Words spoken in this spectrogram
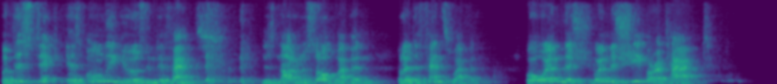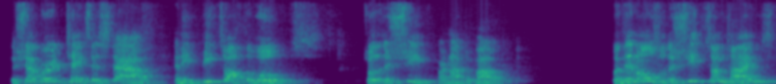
but this stick is only used in defense. It is not an assault weapon, but a defense weapon. For when the, when the sheep are attacked, the shepherd takes his staff and he beats off the wolves so that the sheep are not devoured. But then also, the sheep sometimes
